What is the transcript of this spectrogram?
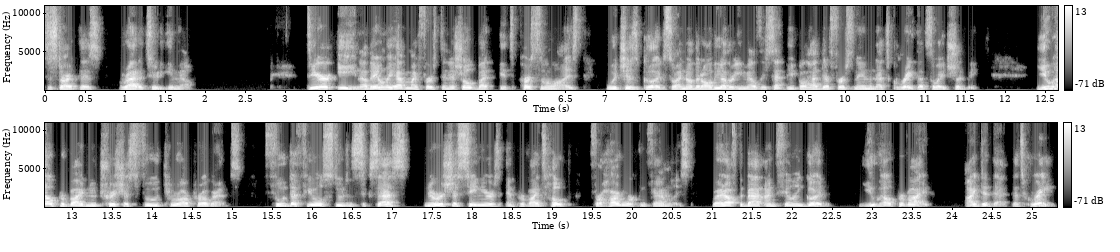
to start this gratitude email. Dear E, now they only have my first initial, but it's personalized, which is good. So I know that all the other emails they sent people had their first name, and that's great. That's the way it should be. You help provide nutritious food through our programs, food that fuels students' success, nourishes seniors, and provides hope for hardworking families. Right off the bat, I'm feeling good. You help provide. I did that. That's great.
